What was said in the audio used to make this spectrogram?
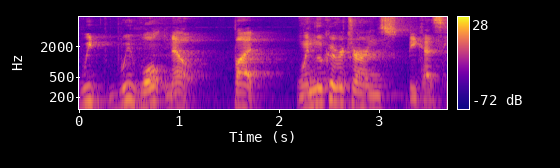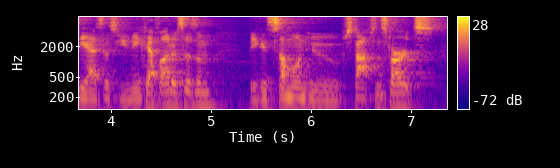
we, we won't know. But when Luka returns, because he has this unique athleticism, because someone who stops and starts,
